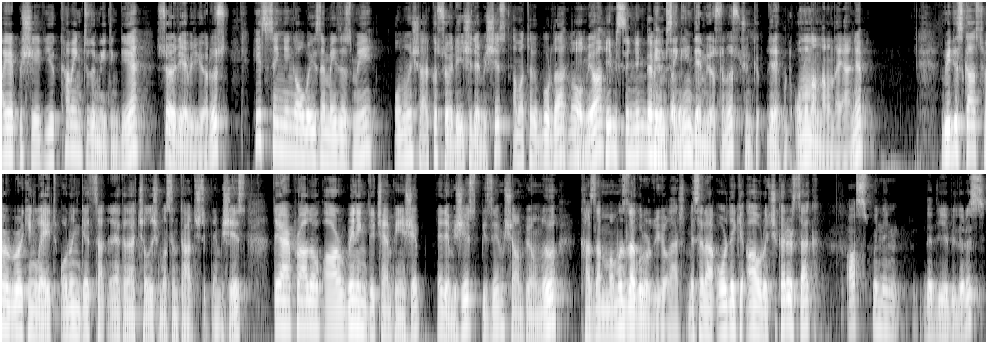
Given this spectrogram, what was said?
I appreciate you coming to the meeting diye söyleyebiliyoruz. His singing always amazes me. Onun şarkı söyleyişi demişiz. Ama tabi burada ne olmuyor? Him singing demeyin Him tabii. singing demiyorsunuz. Çünkü direkt burada onun anlamında yani. We discussed her working late. Onun geç saatlere kadar çalışmasını tartıştık demişiz. They are proud of our winning the championship. Ne demişiz? Bizim şampiyonluğu kazanmamızla gurur duyuyorlar. Mesela oradaki aura çıkarırsak Us winning de diyebiliriz.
